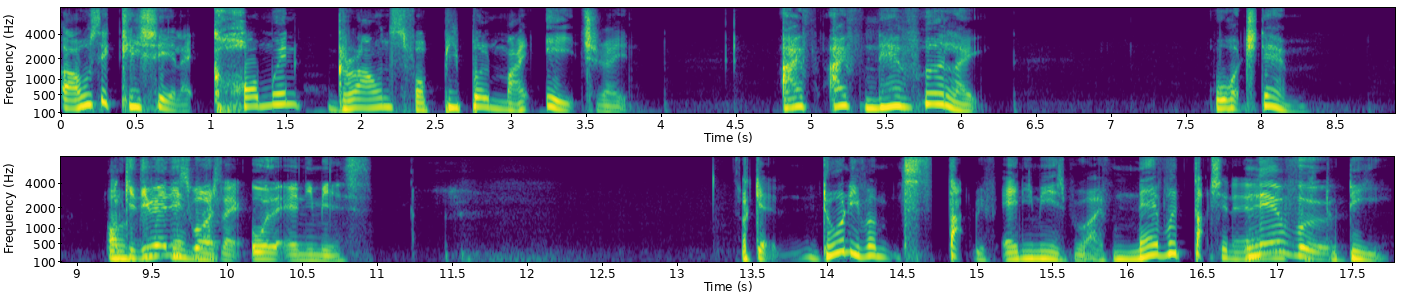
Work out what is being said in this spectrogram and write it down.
I would say cliche, like common grounds for people my age, right? I've I've never like watched them. Okay, do you at least watch like old animes? Okay, don't even start with animes, bro. I've never touched an anime Never? today.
